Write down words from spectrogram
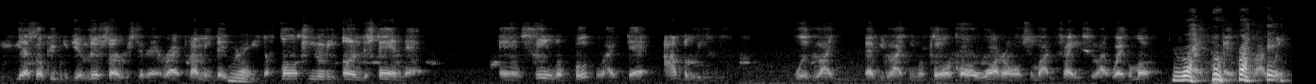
You got some people to get lip service to that, right? But I mean, they really Right. need to functionally understand that. And seeing a book like that, I believe, would like that'd be like you know throwing cold water on somebody's face, like wake them up. Right, Like, hey, man, I right. really-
